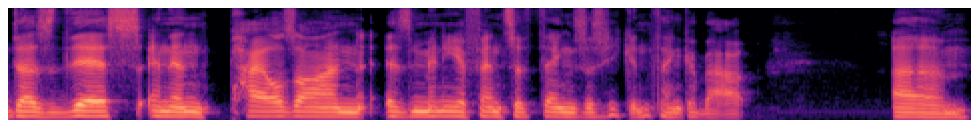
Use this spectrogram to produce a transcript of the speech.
does this and then piles on as many offensive things as he can think about, um,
